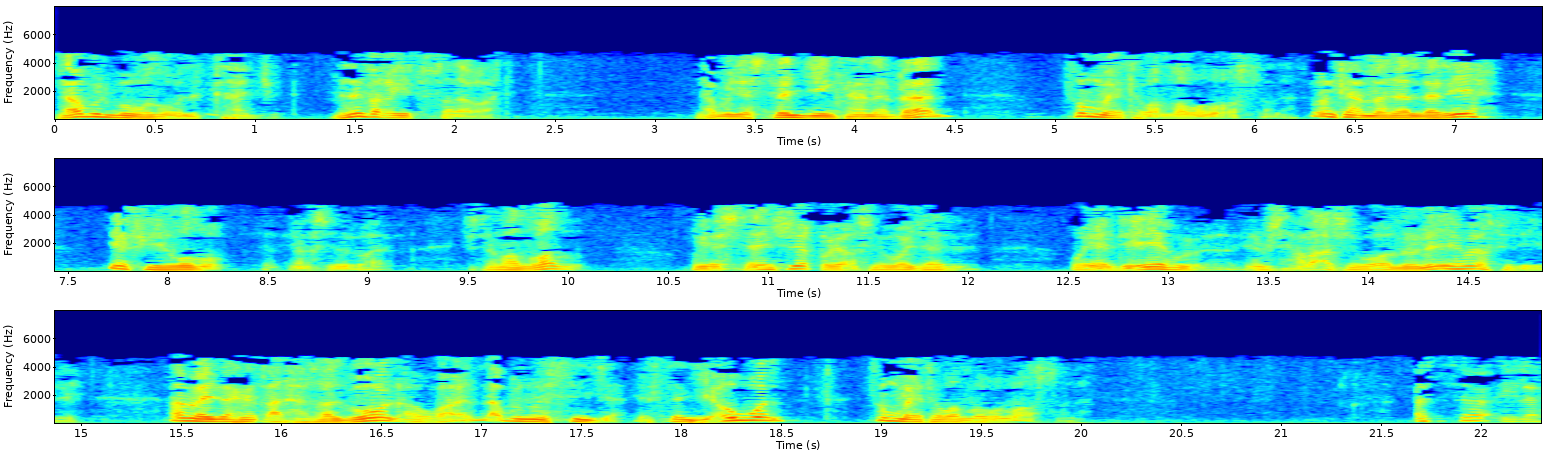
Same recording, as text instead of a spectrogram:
لابد من وضوء للتهجد مثل بقية الصلوات. لابد يستنجي إن كان بال ثم يتوضأ وضوء الصلاة. وإن كان مثلا ريح يكفيه الوضوء يغسل يتمضض ويستنشق ويغسل وجهه ويديه ويمسح رأسه وأذنيه ويغسل إليه أما إذا كان قد حصل بول أو غائب لابد من الاستنجاء يستنجي أول ثم يتوضأ وضوء الصلاة. السائلة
